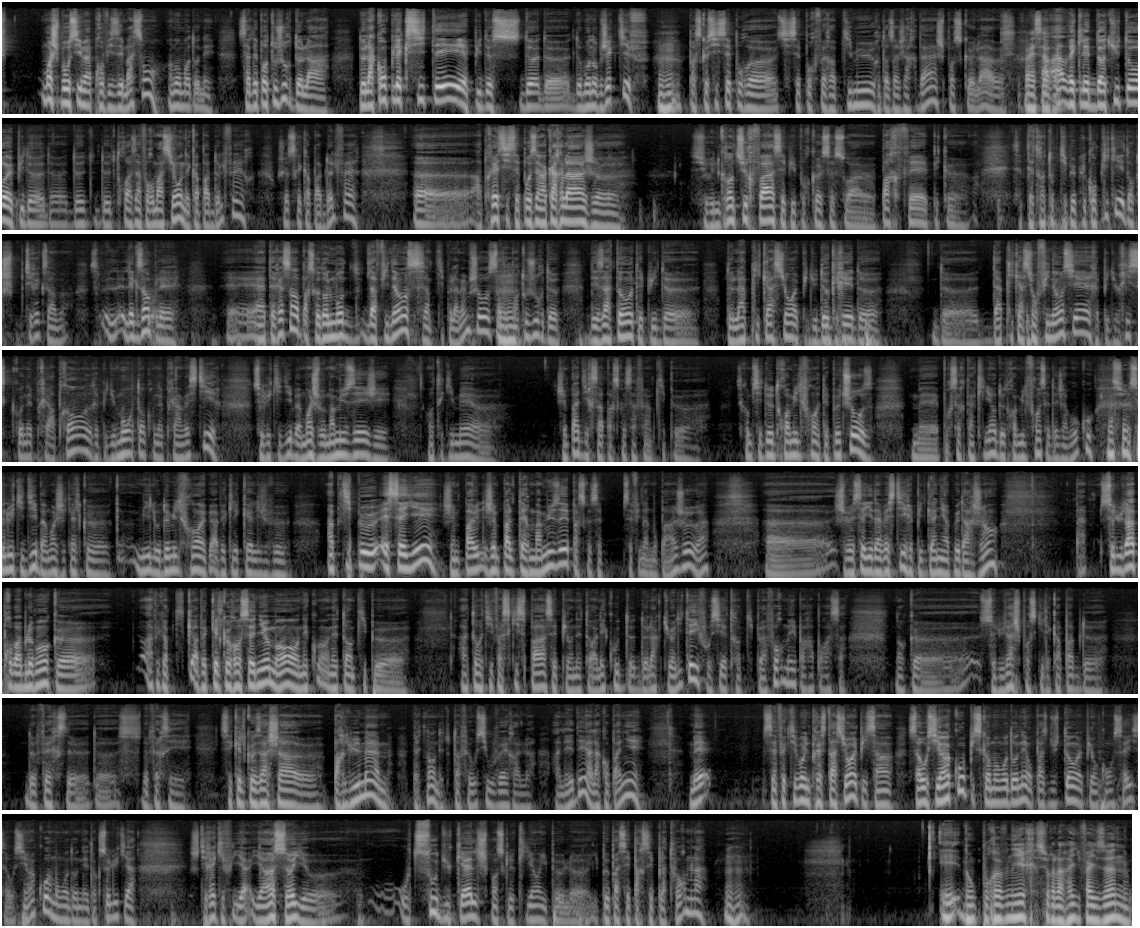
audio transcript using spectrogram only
moi je peux aussi m'improviser maçon à un moment donné. Ça dépend toujours de la, de la complexité et puis de, de, de, mon objectif. Mhm. Parce que si c'est pour, euh, si c'est pour faire un petit mur dans un jardin, je pense que là, euh, avec l'aide d'un tuto et puis de, de, trois informations, on est capable de le faire je serais capable de le faire. Euh, après, si c'est poser un carrelage sur une grande surface et puis pour que ce soit parfait, et puis que c'est peut-être un tout petit peu plus compliqué. Donc, je dirais que ça, l'exemple est, intéressant parce que dans le monde de la finance, c'est un petit peu la même chose. Ça mhm. dépend toujours de, des attentes et puis de, de l'application et puis du degré de, d'application financière et puis du risque qu'on est prêt à prendre et puis du montant qu'on est prêt à investir. Celui qui dit ben moi je veux m'amuser, j'ai entre guillemets, euh, j'aime pas dire ça parce que ça fait un petit peu, euh, c'est comme si 2-3 000 francs étaient peu de choses, mais pour certains clients 2-3 000 francs c'est déjà beaucoup. celui qui dit ben moi j'ai quelques 1000 ou 2000 francs avec lesquels je veux un petit peu essayer, j'aime pas pas le terme m'amuser parce que c'est finalement pas un jeu. Hein. Euh, je vais essayer d'investir et puis de gagner un peu d'argent. Ben, celui-là, probablement que avec, avec quelques renseignements, en, en étant un petit peu euh, attentif à ce qui se passe et puis en étant à l'écoute de, l'actualité. Il faut aussi être un petit peu informé par rapport à ça. Donc euh, celui-là, je pense qu'il est capable de, de faire, de, de, faire ses, ses, quelques achats par lui-même. Maintenant, on est tout à fait aussi ouvert à l'aider, à l'accompagner. Mais c'est effectivement une prestation et puis ça, ça a aussi un coût, puisqu'à un moment donné, on passe du temps et puis on conseille, ça a aussi un coût à un moment donné. Donc celui qui a, je dirais qu'il y, a un seuil euh, au-dessous duquel je pense que le client il peut, il peut passer par ces plateformes-là. Mhm. Et donc pour revenir sur la Raiffeisen,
